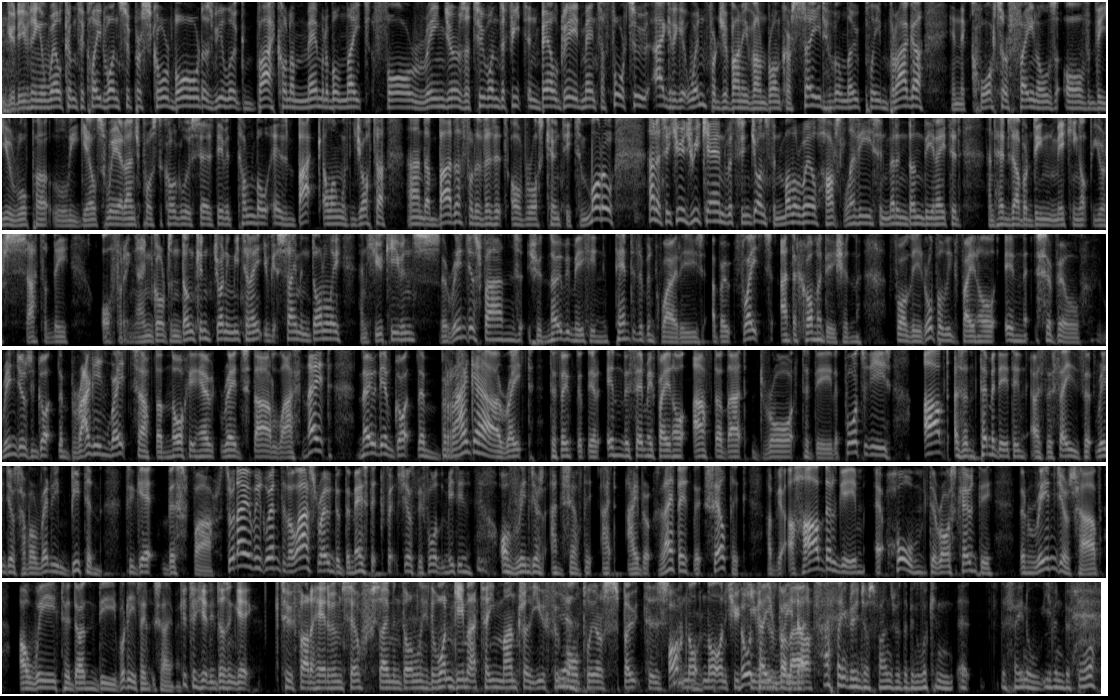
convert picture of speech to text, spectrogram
Mm. Good evening and welcome to Clyde One Super Scoreboard as we look back on a memorable night for Rangers. A 2 1 defeat in Belgrade meant a 4 2 aggregate win for Giovanni Van Bronckhorst's side, who will now play Braga in the quarter finals of the Europa League. Elsewhere, Ange Postecoglou says David Turnbull is back along with Jota and Abada for the visit of Ross County tomorrow. And it's a huge weekend with St Johnstone Motherwell, Hearts Livy, St Mirren Dundee United, and Hibs Aberdeen making up your Saturday offering. I'm Gordon Duncan. Joining me tonight, you've got Simon Donnelly and Hugh Keevins. The Rangers fans should now be making tentative inquiries about flights and accommodation for the Europa League final in Seville. Rangers got the bragging rights after knocking out Red Star last night. Now they've got the Braga right to think that they're in the semi final after that draw today. The Portuguese aren't as intimidating as the sides that Rangers have already beaten to get this far. So now we go into the last round of domestic fixtures before the meeting of Rangers and Celtic at Ibrox. And I think that Celtic have got a harder game at home to Ross County than Rangers have away to Dundee. What do you think, Simon? Good to hear he doesn't get too far ahead of himself, Simon Donnelly. The one game at a time mantra that you football yeah. players spout is oh, not, not on Hugh no Keevins' radar. I think Rangers fans would have been looking at the final even before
